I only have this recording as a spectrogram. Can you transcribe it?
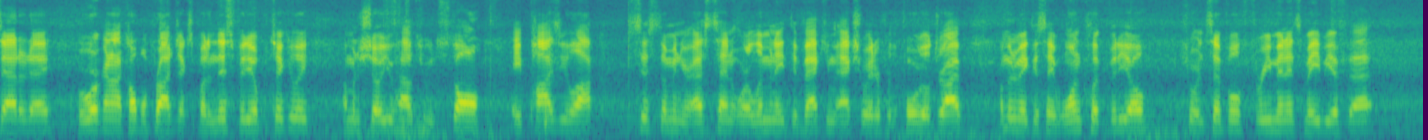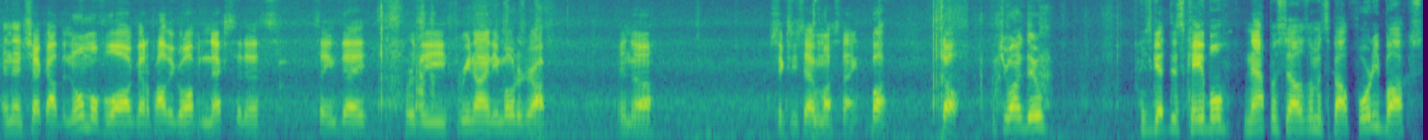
we're working on a couple projects, but in this video particularly, I'm going to show you how to install a Posi-Lock system in your S10 or eliminate the vacuum actuator for the four-wheel drive. I'm going to make this a one-clip video, short and simple, three minutes maybe if that, and then check out the normal vlog that'll probably go up next to this same day for the 390 motor drop in the 67 Mustang. But, so, what you want to do is get this cable. Napa sells them. It's about 40 bucks.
